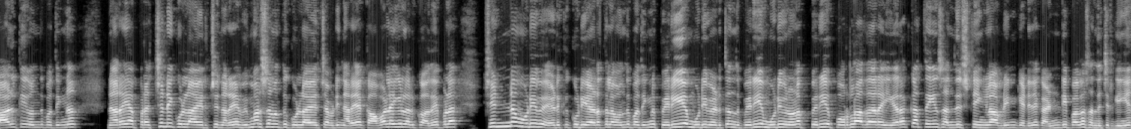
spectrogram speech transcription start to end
வாழ்க்கை வந்து பார்த்தீங்கன்னா நிறைய பிரச்சனைக்குள்ளாயிருச்சு நிறைய விமர்சனத்துக்குள்ளாயிருச்சு அப்படி நிறைய கவலைகள் இருக்கும். அதே போல் சின்ன முடிவு எடுக்கக்கூடிய இடத்துல வந்து பார்த்திங்கன்னா பெரிய முடிவு எடுத்து அந்த பெரிய முடிவுனால பெரிய பொருளாதார இறக்கத்தையும் சந்திச்சிட்டிங்களா அப்படின்னு கேட்டீங்கன்னா கண்டிப்பாக சந்திச்சிருக்கீங்க.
